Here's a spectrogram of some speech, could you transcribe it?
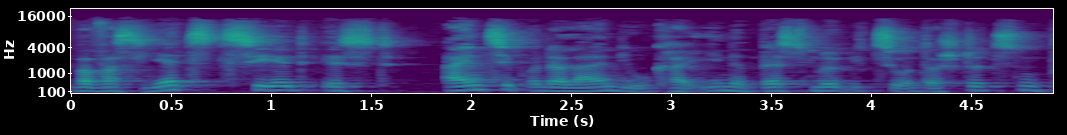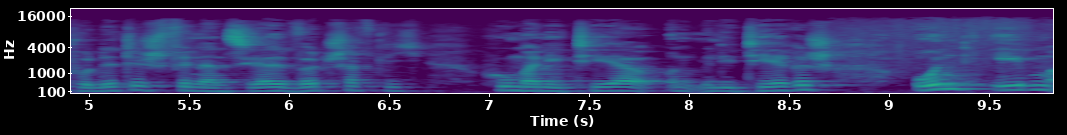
Aber was jetzt zählt, ist einzig und allein die Ukraine bestmöglich zu unterstützen, politisch, finanziell, wirtschaftlich, humanitär und militärisch und eben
